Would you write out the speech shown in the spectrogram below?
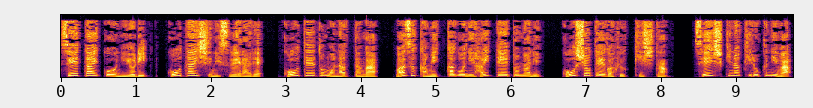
生体校により、皇太子に据えられ、皇帝ともなったが、わずか3日後に廃帝となり、皇書帝が復帰した。正式な記録には、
